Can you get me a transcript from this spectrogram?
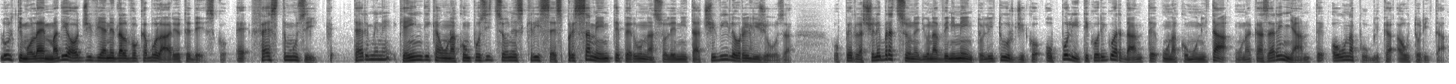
L'ultimo lemma di oggi viene dal vocabolario tedesco, è Festmusik, termine che indica una composizione scrissa espressamente per una solennità civile o religiosa, o per la celebrazione di un avvenimento liturgico o politico riguardante una comunità, una casa regnante o una pubblica autorità.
